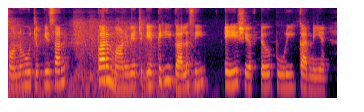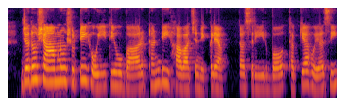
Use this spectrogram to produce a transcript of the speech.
ਸੁੰਨ ਹੋ ਚੁੱਕੇ ਸਨ, ਪਰ ਮਨ ਵਿੱਚ ਇੱਕ ਹੀ ਗੱਲ ਸੀ, ਇਹ ਸ਼ਿਫਟ ਪੂਰੀ ਕਰਨੀ ਹੈ। ਜਦੋਂ ਸ਼ਾਮ ਨੂੰ ਛੁੱਟੀ ਹੋਈ ਤੇ ਉਹ ਬਾਹਰ ਠੰਡੀ ਹਵਾ 'ਚ ਨਿਕਲਿਆ ਤਾਂ ਸਰੀਰ ਬਹੁਤ ਥੱਕਿਆ ਹੋਇਆ ਸੀ,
